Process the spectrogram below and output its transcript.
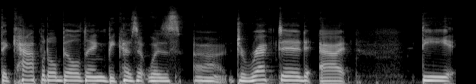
the Capitol building, because it was uh, directed at the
